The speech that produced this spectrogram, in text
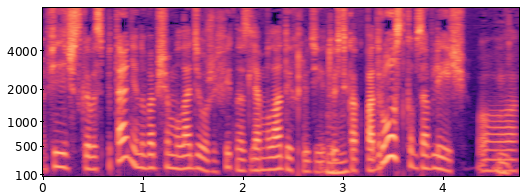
физическое воспитание, ну, вообще молодежи, фитнес для молодых людей, то есть как подростков завлечь а,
